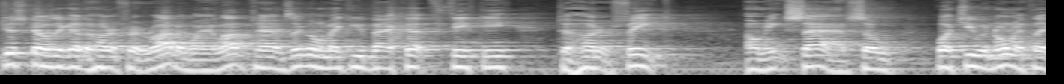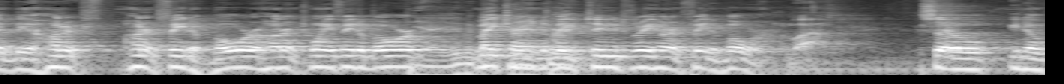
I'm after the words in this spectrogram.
just because they got a hundred foot right of way, a lot of times they're going to make you back up 50 to 100 feet on each side. So what you would normally think would be 100, 100 feet of bore, 120 feet of bore, Yeah, may turn into be two, to 300 feet of bore. Wow. So, you know,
